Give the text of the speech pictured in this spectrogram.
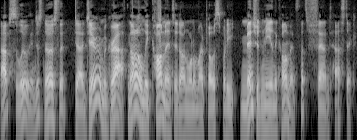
Absolutely, and just notice that uh, Jeremy McGrath not only commented on one of my posts, but he mentioned me in the comments. That's fantastic.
